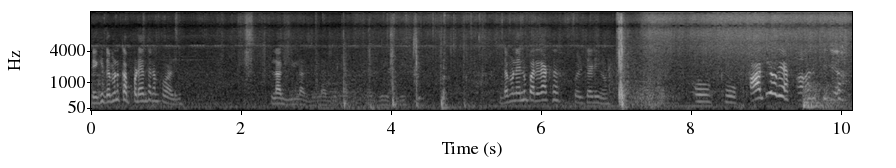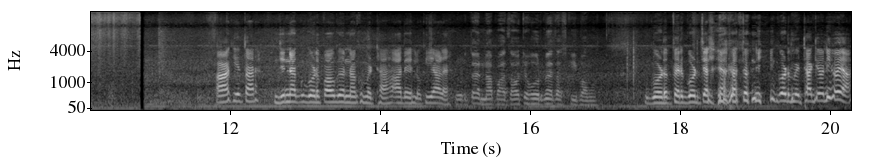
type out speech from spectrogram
ਦੇਖੀ ਦਮਨ ਕੱਪੜਿਆਂ ਤੇ ਨਾ ਪਵਾ ਲਈ। ਲੱਗ ਲੱਗ ਲੱਗ ਗਈ ਲੱਗ ਗਈ, ਲੱਗ ਗਈ। ਦਮਨ ਇਹਨੂੰ ਪਰੇ ਰੱਖ ਫੁੱਲ ਝੜੀ ਨੂੰ। ਓਹੋ। ਆ ਕੀ ਹੋ ਗਿਆ? ਆ ਕੀ ਗਿਆ ਆ ਕੀ ਤਰ? ਜਿੰਨਾ ਕੁ ਗੁੜ ਪਾਓਗੇ ਉਹਨਾਂ ਕੁ ਮਿੱਠਾ। ਆ ਦੇਖ ਲਓ ਕੀ ਹਾਲ ਹੈ। ਗੁੜ ਤਾਂ ਇੰਨਾ ਪਾਤਾ ਉਹ ਚ ਹੋਰ ਮੈਂ ਦੱਸ ਕੀ ਪਾਵਾਂ? ਗੁੜ ਫਿਰ ਗੁੜ ਚੱਲਿਆਗਾ ਤਾਂ ਨਹੀਂ। ਗੁੜ ਮਿੱਠਾ ਕਿਉਂ ਨਹੀਂ ਹੋਇਆ?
